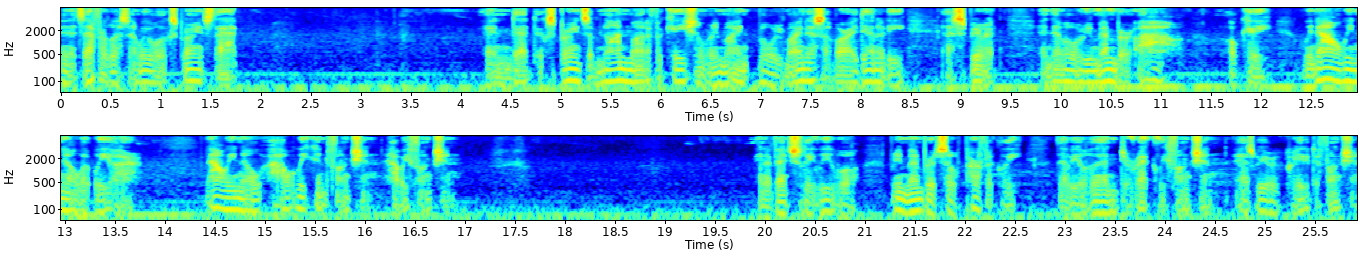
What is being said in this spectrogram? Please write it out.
And it's effortless, and we will experience that. And that experience of non-modification will remind, will remind us of our identity as spirit. And then we'll remember, ah, okay, we now we know what we are. Now we know how we can function, how we function. And eventually we will remember it so perfectly that we will then directly function as we were created to function.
